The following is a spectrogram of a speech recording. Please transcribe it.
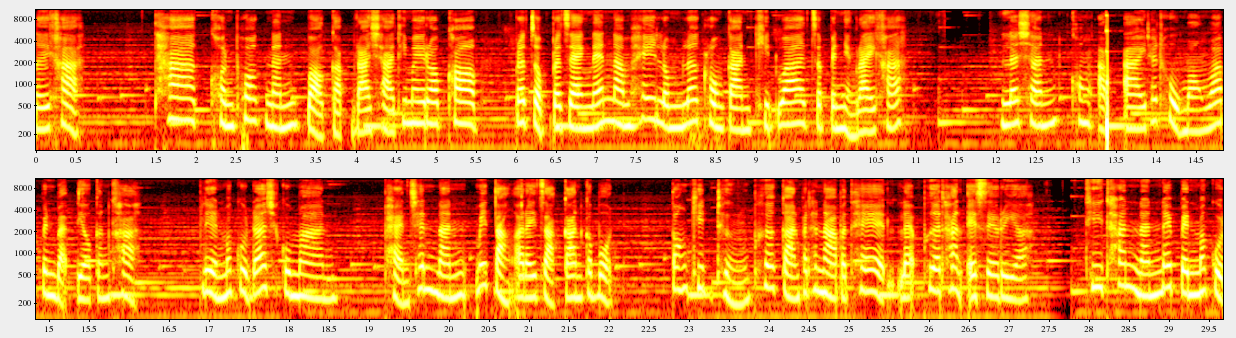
เลยค่ะ ถ้าคนพวกนั้นบอกกับราชาที่ไม่รอบคอบ ประจบประแจงแนะนำให้ล้มเลิกโครงการคิดว่าจะเป็นอย่างไรคะ และฉันคงอับอายถ้าถูกมองว่าเป็นแบบเดียวกันค่ะ เปลี่ยนมกุฎราชกุมาร แผนเช่นนั้นไม่ต่างอะไรจากการกรบฏ ต้องคิดถึงเพื่อการพัฒนาประเทศและเพื่อท่านเอเซเรีย ที่ท่านนั้นได้เป็นมกุฎ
